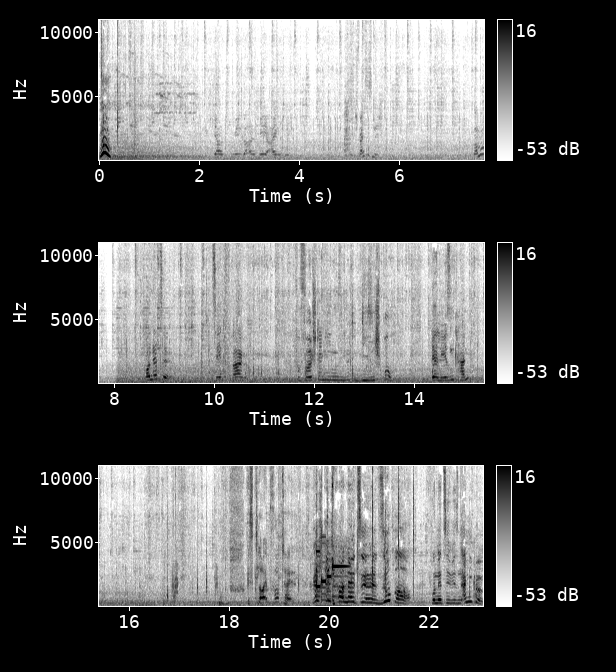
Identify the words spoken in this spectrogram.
Woo! Ja, mir egal. Nee, eigentlich. Ich weiß es nicht. Wir? Frau Netze, zehnte Frage. Vervollständigen Sie bitte diesen Spruch. Wer lesen kann? Ist klar im Vorteil. Richtig, Frau Netze. Super. Frau Netze, wir sind angekommen.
